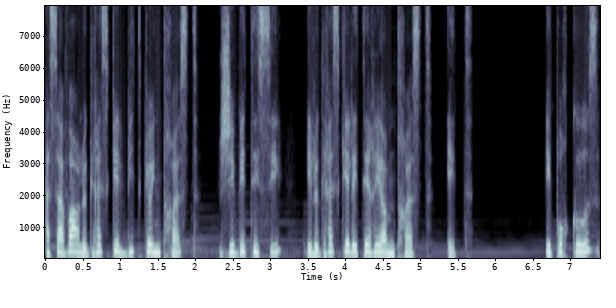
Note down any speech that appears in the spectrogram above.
à savoir le Grayscale Bitcoin Trust, GBTC, et le Grayscale Ethereum Trust, ETH. Et pour cause,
